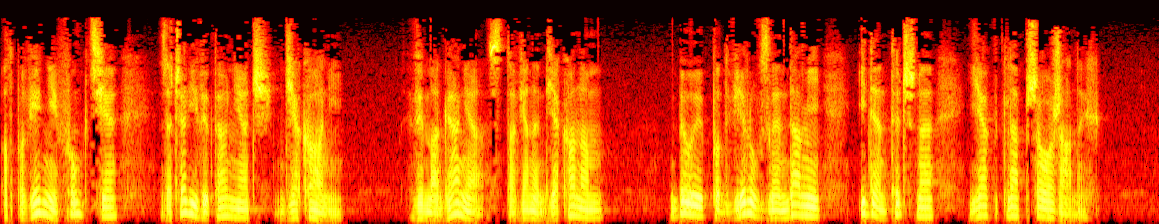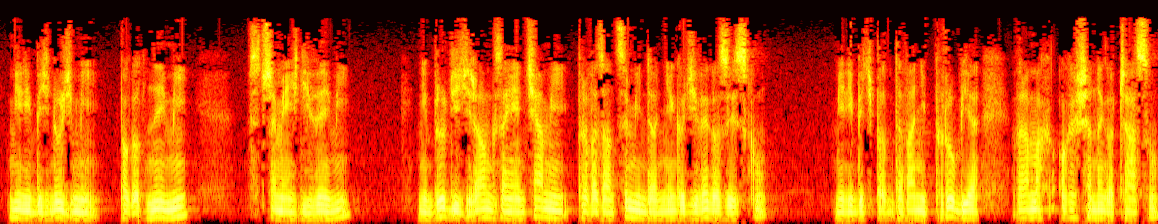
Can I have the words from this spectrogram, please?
odpowiednie funkcje zaczęli wypełniać diakoni. Wymagania stawiane diakonom były pod wielu względami identyczne jak dla przełożonych. Mieli być ludźmi pogodnymi, wstrzemięźliwymi, nie brudzić rąk zajęciami prowadzącymi do niegodziwego zysku, mieli być poddawani próbie w ramach określonego czasu,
